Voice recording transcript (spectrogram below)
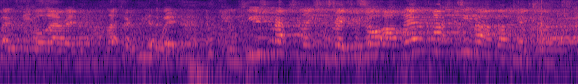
hope to see you all there and let's hope we get the win. Huge congratulations, Rachel Shaw, our player of the match for Team Bath, Major.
